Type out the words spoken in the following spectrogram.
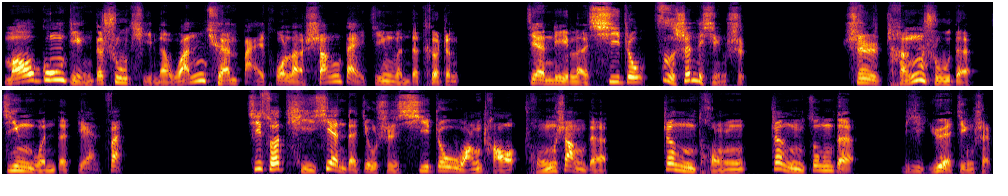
毛公鼎的书体呢，完全摆脱了商代经文的特征，建立了西周自身的形式，是成熟的经文的典范。其所体现的就是西周王朝崇尚的正统正宗的礼乐精神。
